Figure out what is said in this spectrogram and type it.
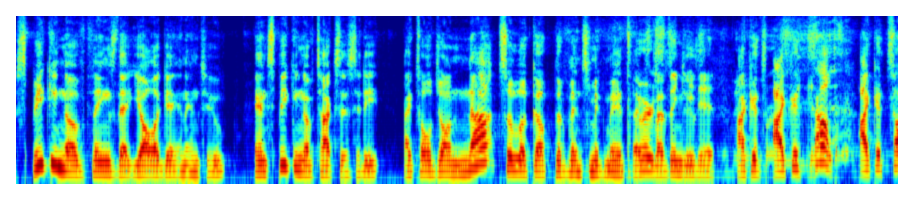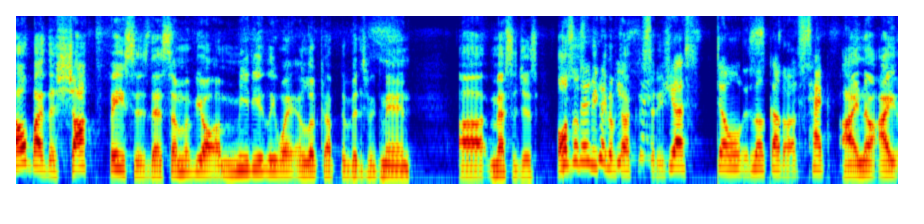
Speaking of things that y'all are getting into, and speaking of toxicity, I told y'all not to look up the Vince McMahon text First thing you did. I could, I could tell, I could tell by the shocked faces that some of y'all immediately went and looked up the Vince McMahon uh, messages. Also, There's speaking a- of you said toxicity, just don't look up the text. I know. I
